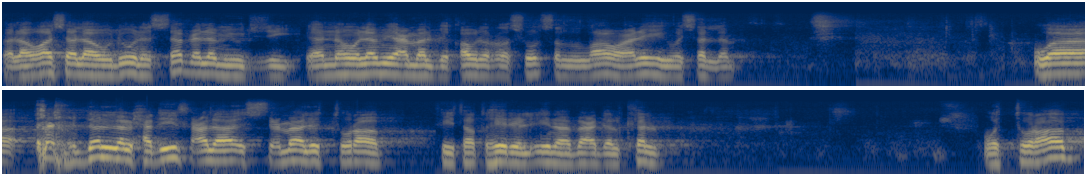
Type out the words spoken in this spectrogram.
فلو غسله دون السبع لم يجزي لأنه لم يعمل بقول الرسول صلى الله عليه وسلم. ودل الحديث على استعمال التراب في تطهير الإناء بعد الكلب. والتراب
